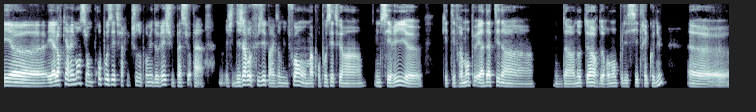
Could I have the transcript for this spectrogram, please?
Euh, et, alors, carrément, si on me proposait de faire quelque chose au premier degré, je suis pas sûr. Enfin, j'ai déjà refusé, par exemple, une fois, on m'a proposé de faire une série qui était vraiment peu, adaptée d'un d'un auteur de romans policiers très connu. Euh,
